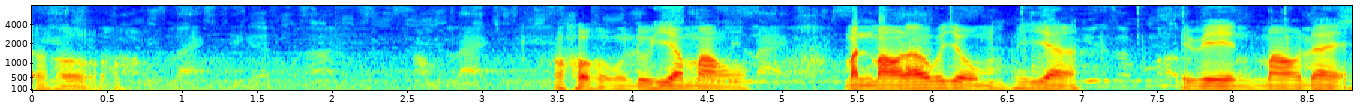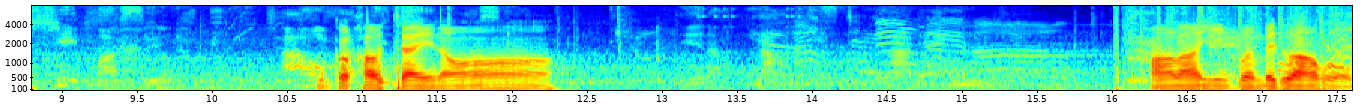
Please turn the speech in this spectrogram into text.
โอ้โหโอ้โหมึงดูเหี้ยเมา มันเมาแล้วผู้ชมเหี้ยไอเวนเมาได้มึงก็เข้าใจเนาะ เอาแล้วยิงคนไปทั่วครับผม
